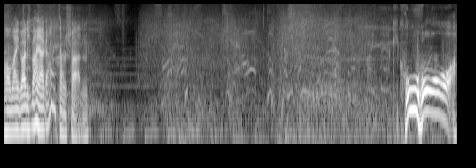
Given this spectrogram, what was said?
Oh mein Gott, ich mache ja gar nichts an Schaden. Kikuho.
